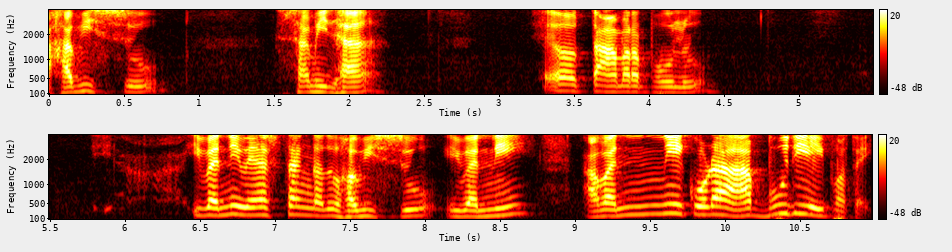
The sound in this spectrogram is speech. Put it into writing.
హవిస్సు సమిధ తామరపూలు ఇవన్నీ వేస్తాం కదా హవిస్సు ఇవన్నీ అవన్నీ కూడా బూది అయిపోతాయి.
